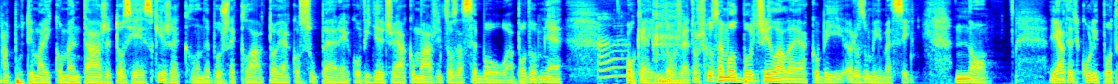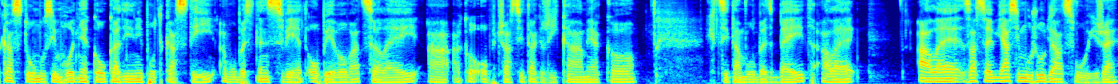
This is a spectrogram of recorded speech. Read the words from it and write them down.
a potom mají komentáře, to si hezky řekl, nebo řekla, to je jako super, jako vidět, že jako máš něco za sebou a podobně. OK, dobře, trošku jsem odbočil, ale jakoby rozumíme si. No, já teď kvůli podcastu musím hodně koukat jiný podcasty a vůbec ten svět objevovat celý a jako občas si tak říkám, jako chci tam vůbec být, ale ale zase já si můžu udělat svůj, že?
